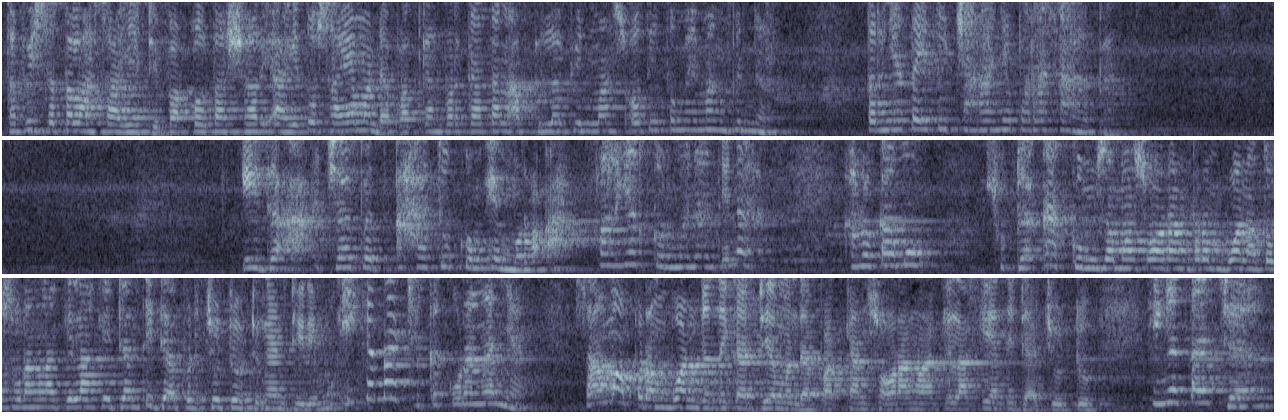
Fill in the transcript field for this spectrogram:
Tapi setelah saya di Fakultas Syariah itu saya mendapatkan perkataan Abdullah bin Mas'ud itu memang benar. Ternyata itu caranya para sahabat. Ida ajabat ahadukum imra'ah faliyat kurmanatina. Kalau kamu sudah kagum sama seorang perempuan atau seorang laki-laki dan tidak berjodoh dengan dirimu, ingat aja kekurangannya. Sama perempuan ketika dia mendapatkan seorang laki-laki yang tidak jodoh, ingat aja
